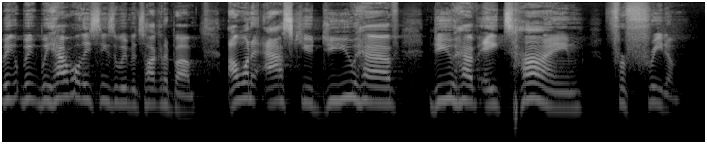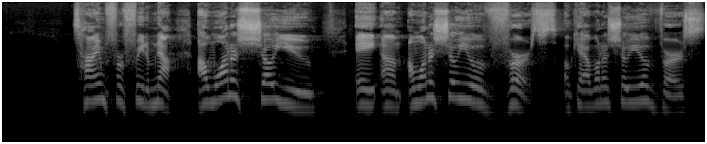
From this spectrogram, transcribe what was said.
we, we, we, have all these things that we've been talking about. I want to ask you, do you have do you have a time for freedom. Time for freedom. Now, I want to show you a. Um, I want to show you a verse. Okay, I want to show you a verse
